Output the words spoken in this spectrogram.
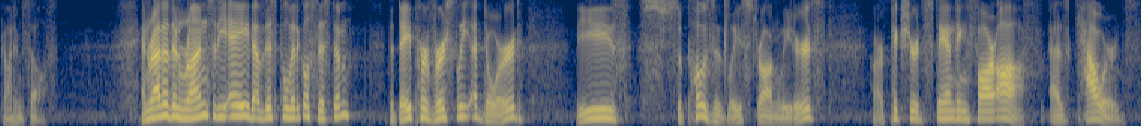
God Himself. And rather than run to the aid of this political system that they perversely adored, these supposedly strong leaders are pictured standing far off as cowards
